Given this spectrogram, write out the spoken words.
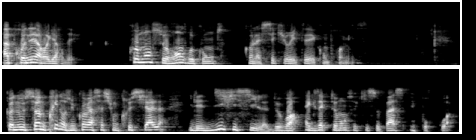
Apprenez à regarder. Comment se rendre compte quand la sécurité est compromise? Quand nous sommes pris dans une conversation cruciale, il est difficile de voir exactement ce qui se passe et pourquoi.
